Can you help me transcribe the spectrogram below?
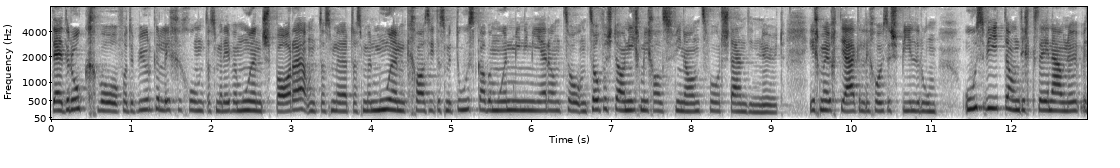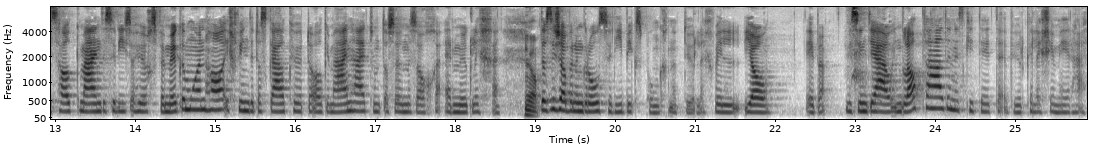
der Druck, der von den Bürgerlichen kommt, dass man eben muss sparen und dass man, dass man muss, quasi, dass man die Ausgaben muss minimieren und so. Und so verstehe ich mich als Finanzvorständin nicht. Ich möchte eigentlich unseren Spielraum ausweiten und ich sehe auch nicht, weshalb Gemeinden ein riesen höchstes Vermögen muss haben. Ich finde, das Geld gehört der Allgemeinheit und da soll man Sachen ermöglichen. Ja. Das ist aber ein grosser Reibungspunkt natürlich, weil, ja, eben, wir sind ja auch in Glattfelden, es gibt dort eine bürgerliche Mehrheit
